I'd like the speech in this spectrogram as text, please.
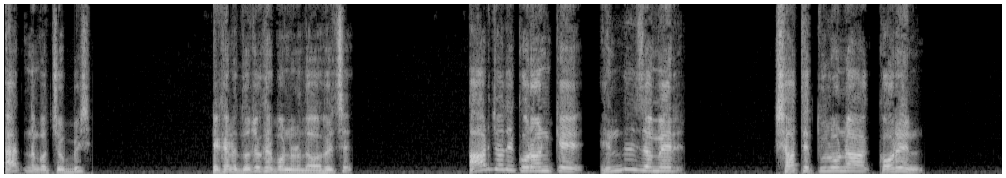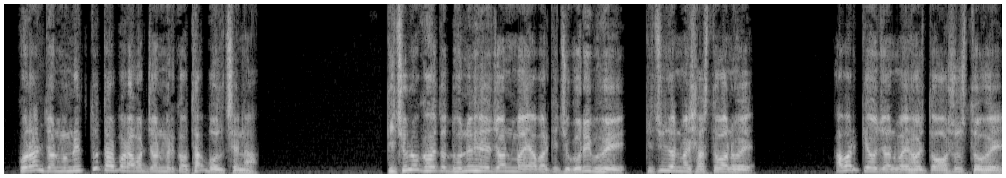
আয়াত নম্বর চব্বিশ। এখানে দোজখের বর্ণনা দেওয়া হয়েছে, আর যদি কোরআনকে হিন্দুইজমের সাথে তুলনা করেন কোরআন জন্ম, মৃত্যু, তারপর আবার জন্মের কথা বলছে না। কিছু লোক হয়তো ধনী হয়ে জন্মায়, আবার কিছু গরিব হয়ে, কিছু জন্মায় স্বাস্থ্যবান হয়ে, আবার কেউ জন্মায় হয়তো অসুস্থ হয়ে।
